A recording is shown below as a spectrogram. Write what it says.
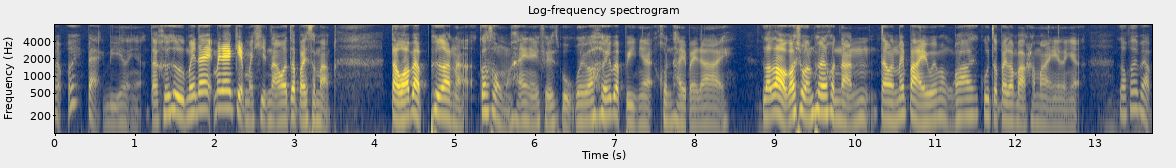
แบบเอ้ยแปลกดีอะไรเงี้ยแต่คือคือไม่ได้ไม่ได้เก็บมาคิดนะว่าจะไปสมัคร แต่ว่าแบบเพื่อนอะก็ส่งมาให้ใน Facebook เว้ยว่าเฮ้ยแบบปีเนี้ยคนไทยไปได้ แล้วเราก็ชวนเพื่อนคนนั้น แต่มันไม่ไปเว้ยมันบอกว่ากูจะไปลำบากทำไมอะไรเงี้ยเราก็แบบ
